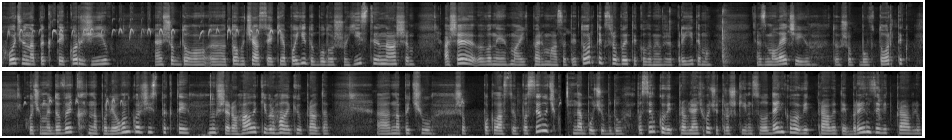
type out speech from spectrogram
Хочу напекти коржів, е, щоб до е, того часу, як я поїду, було що їсти нашим. А ще вони мають перемазати тортик зробити, коли ми вже приїдемо з малечею, то щоб був тортик. Хочу медовик, наполеон коржі спекти. Ну, ще рогаликів. Рогаликів, правда, е, напечу, щоб покласти в посилочку. На бучу буду посилку відправляти. Хочу трошки їм солоденького відправити, бринзи відправлю.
